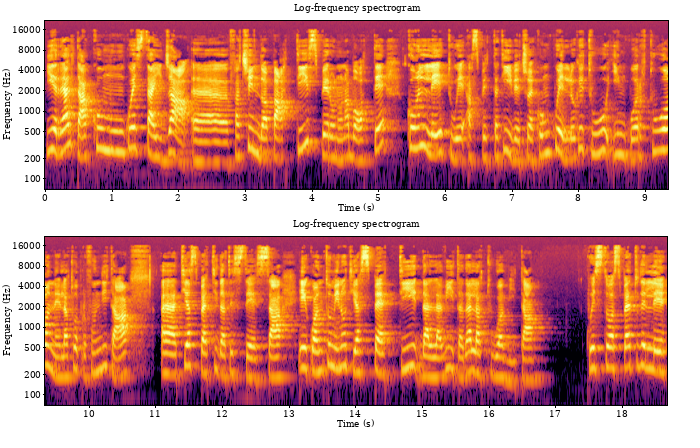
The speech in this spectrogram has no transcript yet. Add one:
in realtà comunque stai già eh, facendo a patti, spero non a botte, con le tue aspettative, cioè con quello che tu in cuor tuo, nella tua profondità, eh, ti aspetti da te stessa e quantomeno ti aspetti dalla vita, dalla tua vita. Questo aspetto delle,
